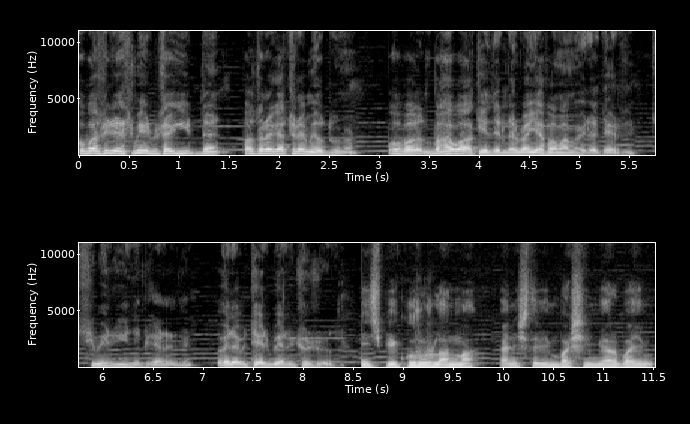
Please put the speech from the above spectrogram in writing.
Babası resmi elbise giyip de pazara getiremiyordu onu. Baba hava ederler ben yapamam öyle derdi. Sivil giyinirlerdi. Öyle bir terbiyeli çocuğuydu. Hiçbir gururlanma. Ben işte binbaşıyım, yarbayım,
